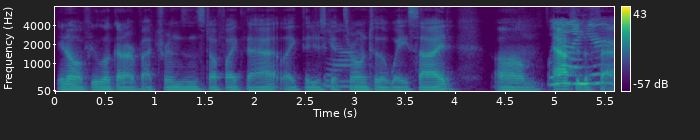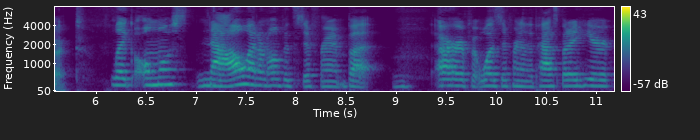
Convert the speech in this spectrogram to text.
you know if you look at our veterans and stuff like that like they just Yeah. get thrown to the wayside um Well, after I the hear- fact. like almost now i don't know if it's different but or if it was different in the past but i hear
